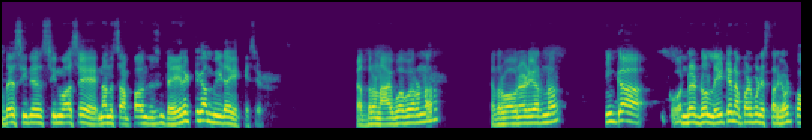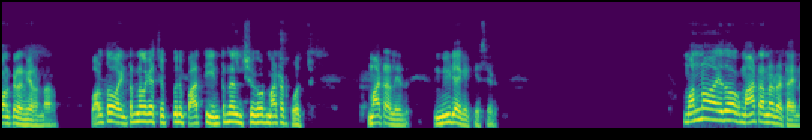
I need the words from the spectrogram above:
ఉదయ సీనియర్ శ్రీనివాసే నన్ను చంపాలని చూసి డైరెక్ట్గా మీడియా ఎక్కేసాడు పెద్దలు నాగబాబు గారు ఉన్నారు చంద్రబాబు నాయుడు గారు ఉన్నారు ఇంకా రెండు రోజులు లేట్ అయిన అపాయింట్మెంట్ ఇస్తారు కాబట్టి పవన్ కళ్యాణ్ గారు ఉన్నారు. వాళ్ళతో ఇంటర్నల్గా చెప్పుకుని పార్టీ ఇంటర్నల్ ఇష్యూ కాబట్టి మాట్లాడుకోవచ్చు. మాట్లాడలేదు. మీడియాకి ఎక్కేసాడు మొన్న ఏదో ఒక మాట అన్నాడట ఆయన.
